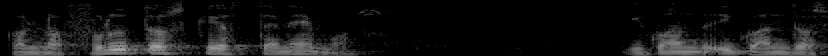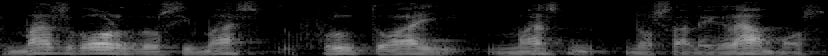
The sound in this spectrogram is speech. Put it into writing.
con los frutos que obtenemos, y cuando, y cuando más gordos y más fruto hay, más nos alegramos,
